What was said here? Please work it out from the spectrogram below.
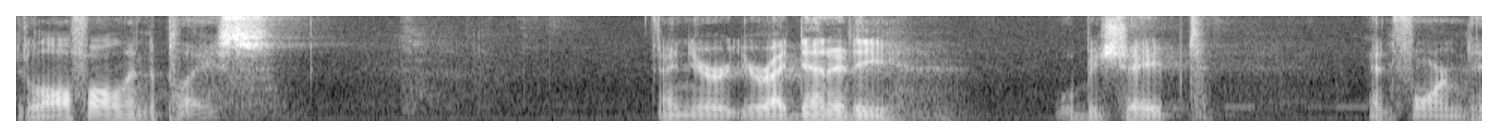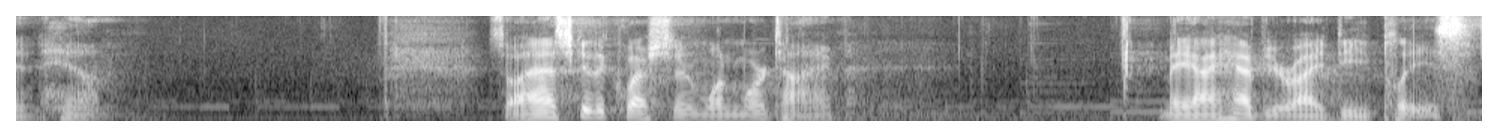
It'll all fall into place. And your, your identity will be shaped and formed in Him. So I ask you the question one more time May I have your ID, please?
